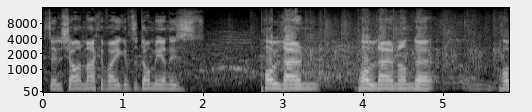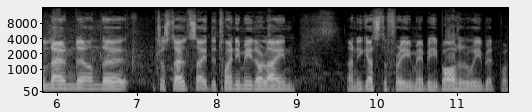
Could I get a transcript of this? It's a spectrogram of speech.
Still Sean McAvoy gives a dummy and he's pulled down, pulled down on the, pulled down on the just outside the 20 metre line, and he gets the free. Maybe he bought it a wee bit, but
